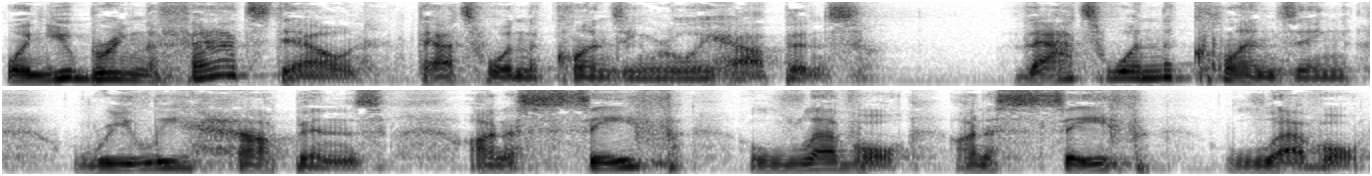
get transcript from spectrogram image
when you bring the fats down, that's when the cleansing really happens. That's when the cleansing really happens on a safe level, on a safe level.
